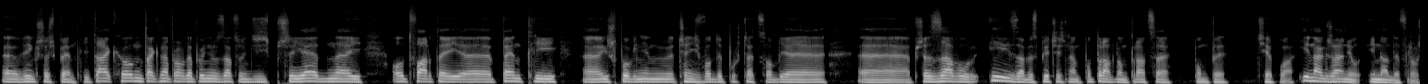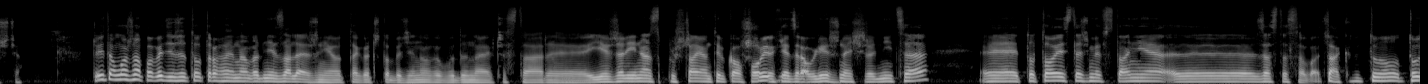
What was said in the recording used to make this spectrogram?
e, większość pętli. Tak, on tak naprawdę powinien zacząć gdzieś przy jednej otwartej pętli, już powinien część wody puszczać sobie przez zawór i zabezpieczyć nam poprawną pracę pompy ciepła i na grzaniu, i na defroście. Czyli to można powiedzieć, że to trochę nawet niezależnie od tego, czy to będzie nowy budynek, czy stary. Jeżeli nas puszczają tylko Średnica. hydrauliczne, średnice, e, to to jesteśmy w stanie e, zastosować. Tak, to, to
